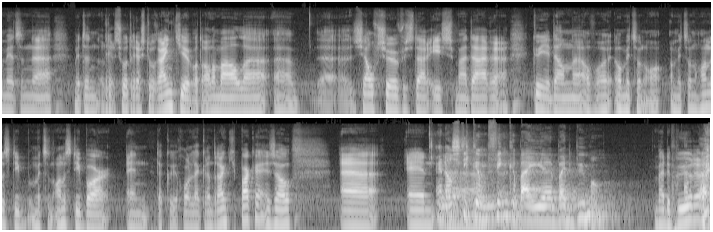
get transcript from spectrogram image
met een, met een re- soort restaurantje... wat allemaal eh, eh, daar is. Maar daar eh, kun je dan... eh, of, of met zo'n met zo'n honesty, met zo'n honesty bar... en daar kun je gewoon lekker een drankje pakken en zo. En, En dan stiekem vinken bij, bij de buurman. bij de buren.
